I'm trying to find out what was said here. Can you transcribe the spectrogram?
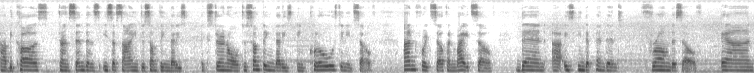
uh, because transcendence is assigned to something that is external, to something that is enclosed in itself and for itself and by itself, then uh, is independent from the self and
